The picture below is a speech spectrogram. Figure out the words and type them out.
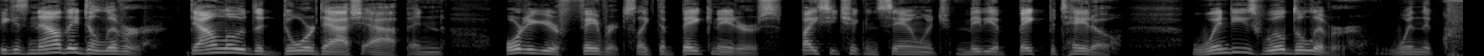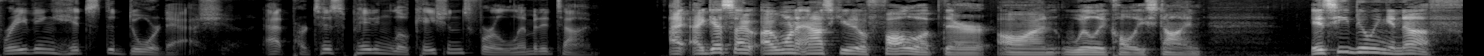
because now they deliver. Download the DoorDash app and Order your favorites like the Baconator, spicy chicken sandwich, maybe a baked potato. Wendy's will deliver when the craving hits the DoorDash at participating locations for a limited time. I, I guess I, I want to ask you to follow up there on Willie Cauley Stein. Is he doing enough?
